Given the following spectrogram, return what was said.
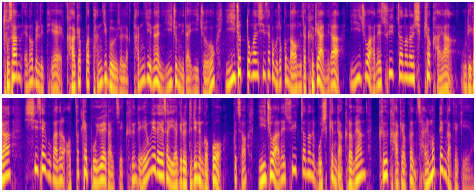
두산 에너빌리티의 가격과 단기 보유 전략 단기는 2주입니다. 2주. 2주 동안 시세가 무조건 나옵니다. 그게 아니라 2주 안에 수익 전환을 시켜 가야 우리가 시세 구간을 어떻게 보유해 갈지 그 내용에 대해서 이야기를 드리는 거고 그렇죠? 2주 안에 수익 전환을 못 시킨다. 그러면 그 가격은 잘못된 가격이에요.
